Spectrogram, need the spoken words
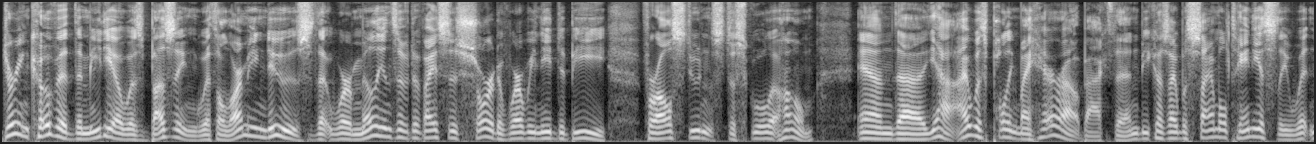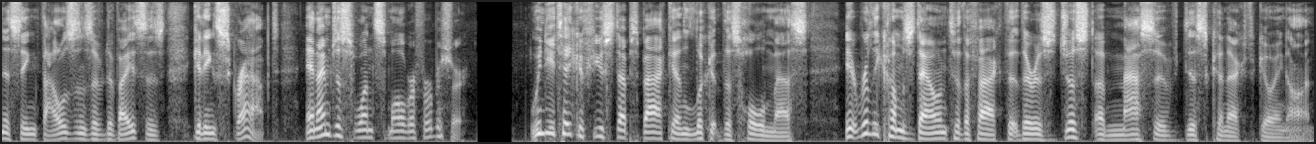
During COVID, the media was buzzing with alarming news that we're millions of devices short of where we need to be for all students to school at home. And uh, yeah, I was pulling my hair out back then because I was simultaneously witnessing thousands of devices getting scrapped, and I'm just one small refurbisher. When you take a few steps back and look at this whole mess, it really comes down to the fact that there is just a massive disconnect going on.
